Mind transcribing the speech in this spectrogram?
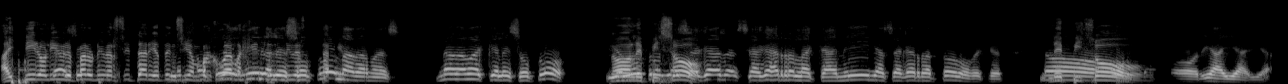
Hay tiro libre Gracias. para Universitario. Atención, va a jugar la gente le sopló nada más. Nada más que le sopló. Y No, le pisó. Se agarra, se agarra la canilla, se agarra todo, Ovejero. Le No, pisó. por favor, ya, ya, ya.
